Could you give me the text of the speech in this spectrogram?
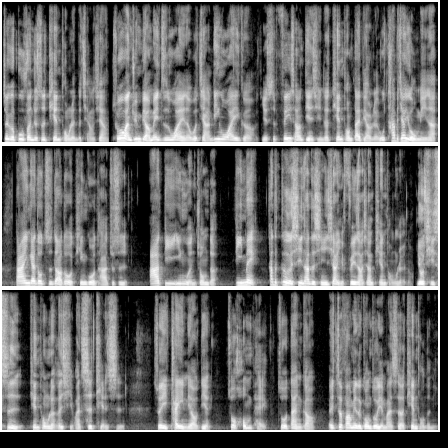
这个部分就是天同人的强项。除了婉君表妹之外呢，我讲另外一个也是非常典型的天同代表人物，他比较有名啊，大家应该都知道，都有听过他，就是阿弟英文中的弟妹。他的个性、他的形象也非常像天同人哦，尤其是天同人很喜欢吃甜食，所以开饮料店。做烘焙、做蛋糕，哎，这方面的工作也蛮适合天童的你。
